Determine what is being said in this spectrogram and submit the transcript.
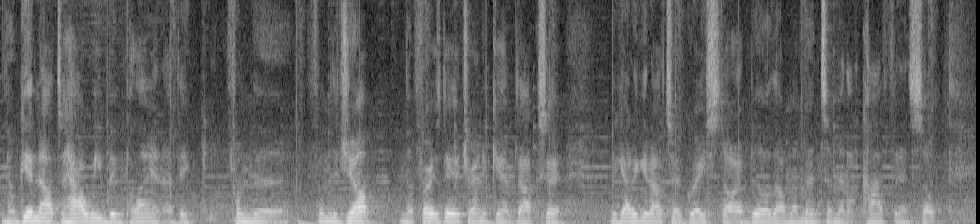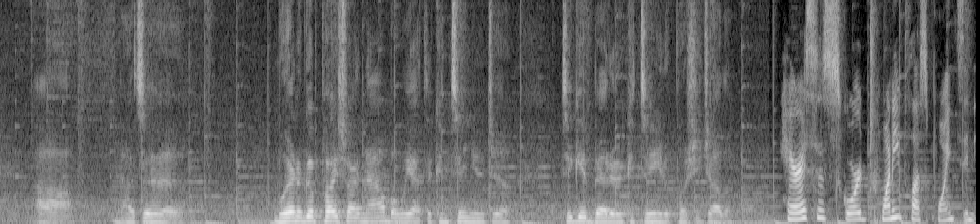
you know, getting out to how we've been playing. I think from the from the jump, the first day of training camp, Doc said we got to get out to a great start and build our momentum and our confidence. So, uh, you know, it's a we're in a good place right now, but we have to continue to to get better and continue to push each other. Harris has scored 20 plus points in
